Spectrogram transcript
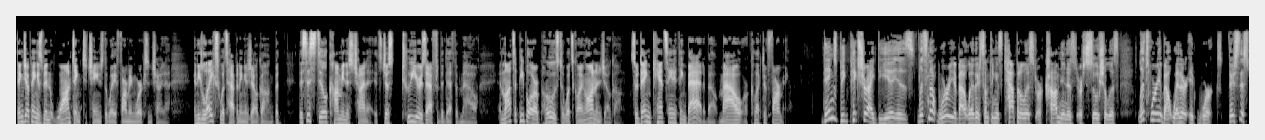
Deng Xiaoping has been wanting to change the way farming works in China, and he likes what's happening in Xiaogang, but this is still communist China. It's just two years after the death of Mao, and lots of people are opposed to what's going on in Xiaogang. So Deng can't say anything bad about Mao or collective farming. Deng's big picture idea is let's not worry about whether something is capitalist or communist or socialist. Let's worry about whether it works. There's this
